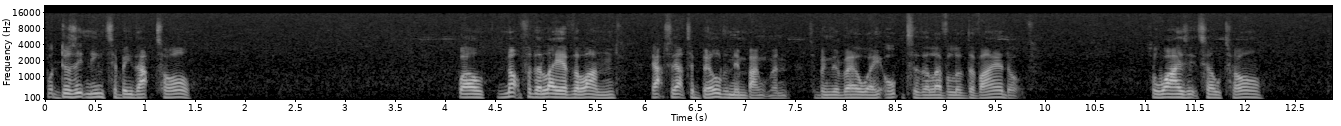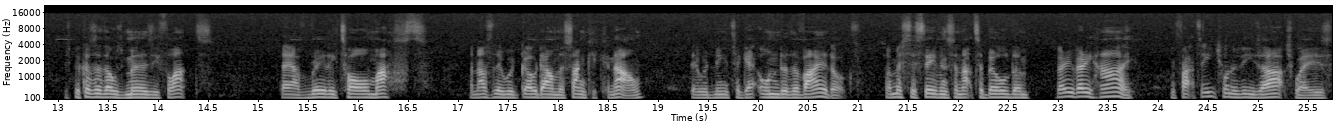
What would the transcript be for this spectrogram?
But does it need to be that tall? Well, not for the lay of the land. They actually had to build an embankment to bring the railway up to the level of the viaduct. So why is it so tall? It's because of those Mersey flats. They have really tall masts and as they would go down the Sankey Canal, they would need to get under the viaduct. So Mr Stephenson had to build them very, very high. In fact, each one of these archways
